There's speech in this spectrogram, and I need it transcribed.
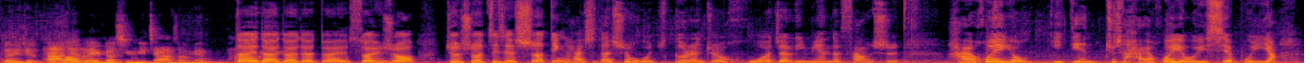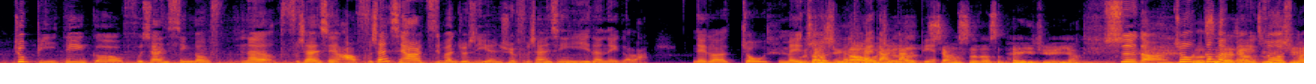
对，就搭在那个行李架上面对对对对对，所以说就是说这些设定还是，但是我个人觉得《活着》里面的丧尸还会有一点，就是还会有一些不一样，就比那个《釜山行》跟那《釜山行二》，《釜山行二》基本就是延续《釜山行一》的那个啦。那个就没做什么太大改变，僵尸都是配角一样，是的，就根本没做什么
